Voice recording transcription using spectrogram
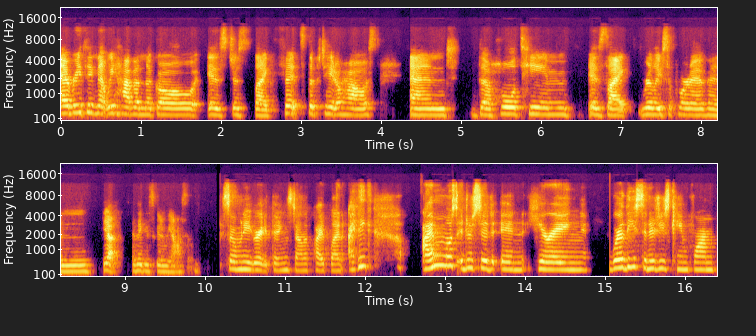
everything that we have on the go is just like fits the potato house and the whole team is like really supportive. And yeah i think it's going to be awesome. So many great things down the pipeline. I think i'm most interested in hearing where these synergies came from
